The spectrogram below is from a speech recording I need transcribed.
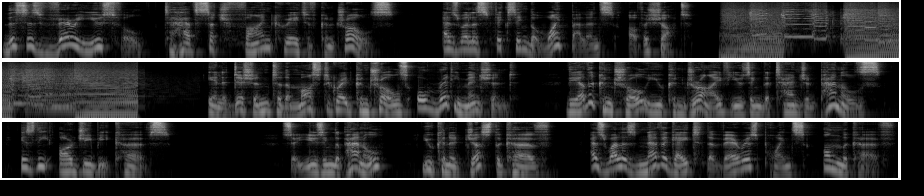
This is very useful to have such fine creative controls, as well as fixing the white balance of a shot. In addition to the master grade controls already mentioned, the other control you can drive using the tangent panels is the RGB curves. So using the panel, you can adjust the curve as well as navigate the various points on the curve.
